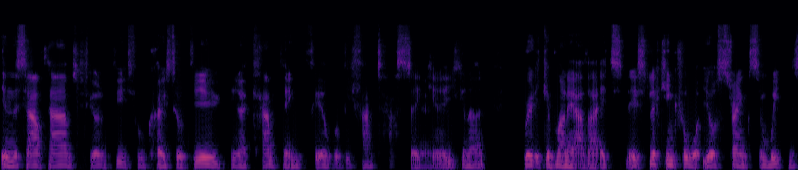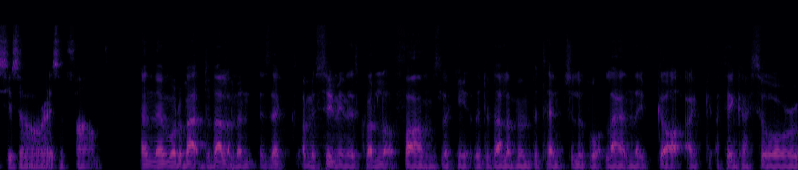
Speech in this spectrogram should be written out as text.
In the South Hams, if you've got a beautiful coastal view, you know, camping field would be fantastic. Yeah. You know, you can earn really good money out of that. It's it's looking for what your strengths and weaknesses are as a farm. And then what about development? Is there? I'm assuming there's quite a lot of farms looking at the development potential of what land they've got. I, I think I saw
